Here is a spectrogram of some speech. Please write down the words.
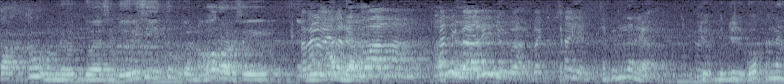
ka- kalau menurut gue sendiri sih itu bukan horor sih. tapi Emang ada. pada uang kan di Ada. Bali juga banyak Tapi, saja tapi bener ya, jujur gue pernah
